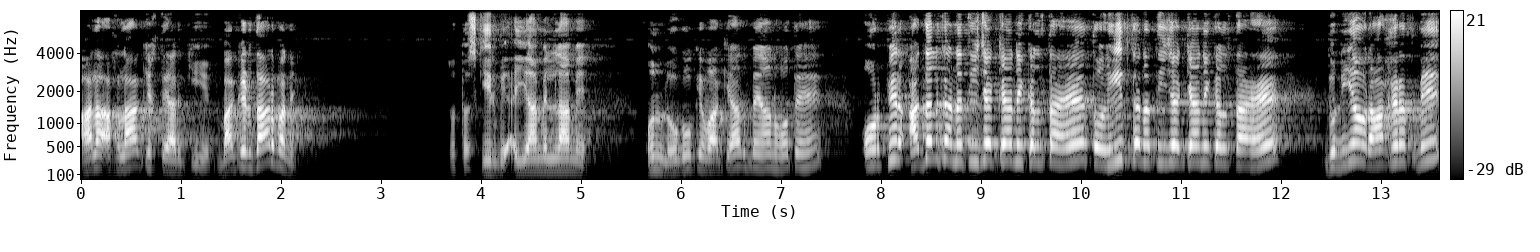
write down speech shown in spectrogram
اعلیٰ اخلاق اختیار کیے، باکردار بنے۔ تو تذکیر بھی ایام اللہ میں ان لوگوں کے واقعات بیان ہوتے ہیں اور پھر عدل کا نتیجہ کیا نکلتا ہے؟ توحید کا نتیجہ کیا نکلتا ہے؟ دنیا اور آخرت میں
